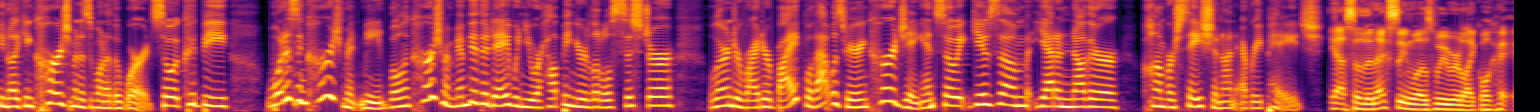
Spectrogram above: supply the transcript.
you know, like encouragement is one of the words. So, it could be, what does encouragement mean? Well, encouragement, remember the other day when you were helping your little sister learn to ride her bike? Well, that was very encouraging. And so it gives them yet another conversation on every page. Yeah. So the next thing was we were like, okay,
